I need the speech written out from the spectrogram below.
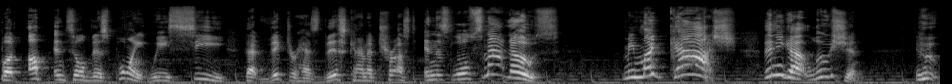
but up until this point, we see that Viktor has this kind of trust in this little snot nose. I mean, my gosh! Then you got Lucian, who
